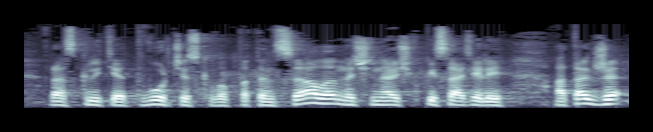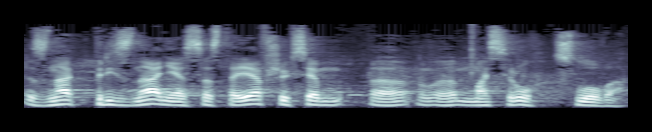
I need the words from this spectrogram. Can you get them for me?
– раскрытие творческого потенциала начинающих писателей, а также также знак признания состоявшихся э, э, мастеров слова.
